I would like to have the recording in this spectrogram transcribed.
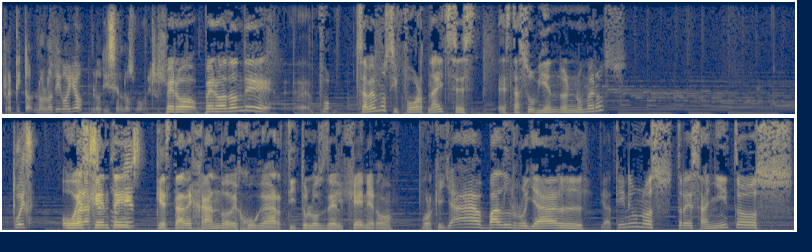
repito, no lo digo yo, lo dicen los números. Pero, pero ¿a dónde? Eh, ¿Sabemos si Fortnite se está subiendo en números? Pues. O es gente que está dejando de jugar títulos del género. Porque ya Battle Royale ya tiene unos tres añitos.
